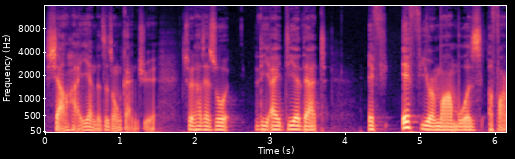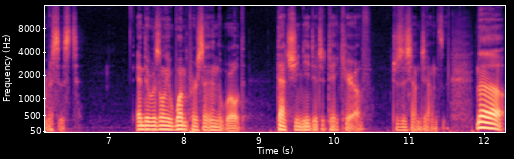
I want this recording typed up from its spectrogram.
小孩一样的这种感觉。所以他才说 the idea that if if your mom was a pharmacist and there was only one person in the world that she needed to take care of， 就是像这样子。那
